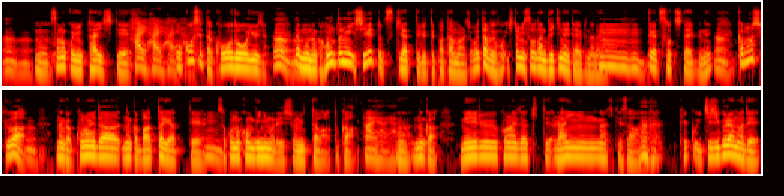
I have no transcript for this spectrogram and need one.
うんうん。うん、その子に対してはいはいはい、はい、起こせた行動を言うじゃん、うんうん、でもなんか本当にしれっと付き合ってるってパターンもあるし俺多分人に相談できないタイプなのうんうよ、ん。だからそっちタイプね、うん。うんかもしくは、うん。なんかこの間なんかばったり会って、うん。そこのコンビニまで一緒に行ったわとか、はいはいはい、うん、なんかメールこの間来て LINE が来てさ、うん結構1時ぐらいまで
